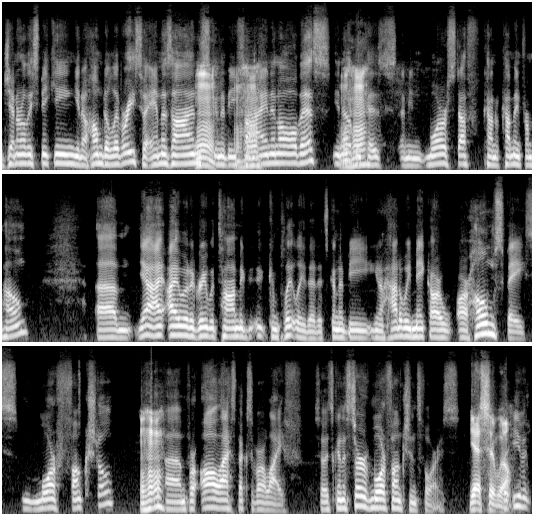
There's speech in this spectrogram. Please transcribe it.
generally speaking, you know, home delivery. So Amazon's mm, going to be mm-hmm. fine in all this, you know, mm-hmm. because I mean, more stuff kind of coming from home. Um, yeah, I, I, would agree with Tom completely that it's going to be, you know, how do we make our, our home space more functional mm-hmm. um, for all aspects of our life? So it's going to serve more functions for us. Yes, it will. So even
